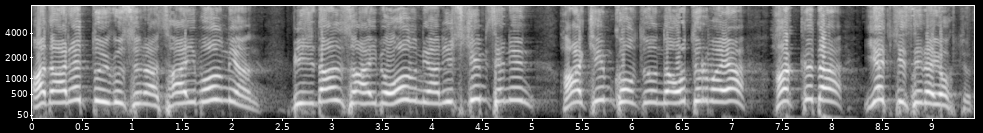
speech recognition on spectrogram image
Adalet duygusuna sahip olmayan, vicdan sahibi olmayan hiç kimsenin hakim koltuğunda oturmaya hakkı da yetkisi de yoktur.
